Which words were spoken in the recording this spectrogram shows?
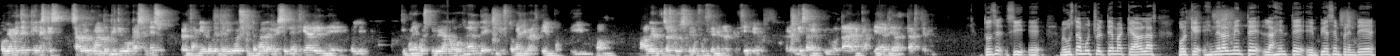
obviamente tienes que saber cuándo te equivocas en eso, pero también lo que te digo es un tema de resiliencia y de, oye, que voy a construir algo grande y esto va a llevar tiempo. Y va a haber muchas cosas que no funcionen al principio, pero hay que saber pivotar, cambiar y adaptarte. Entonces, sí, eh, me gusta mucho el tema que hablas porque generalmente la gente empieza a emprender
